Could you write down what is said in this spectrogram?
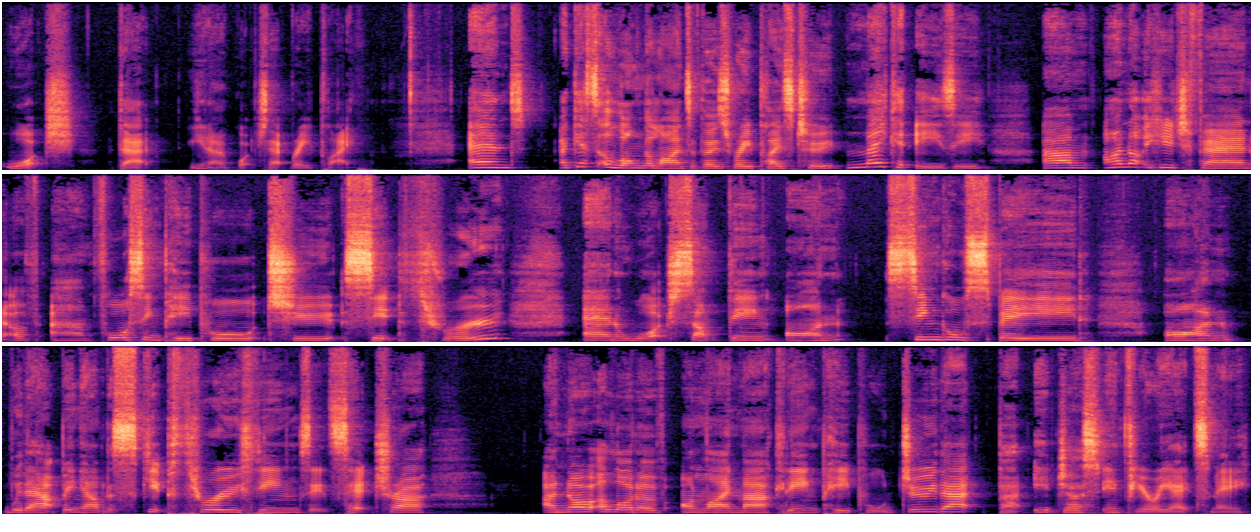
watch that, you know, watch that replay. And I guess along the lines of those replays too, make it easy. Um, I'm not a huge fan of um, forcing people to sit through and watch something on single speed on without being able to skip through things, etc. I know a lot of online marketing people do that, but it just infuriates me.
